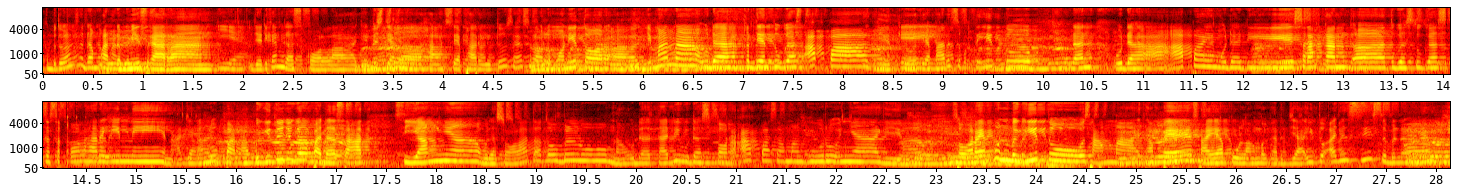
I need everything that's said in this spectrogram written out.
kebetulan sedang pandemi sekarang. Iya. Jadi kan nggak sekolah. Jadi setiap ha- setiap hari itu saya selalu monitor eh, gimana udah kerjaan tugas apa gitu. Tiap hari seperti itu dan udah apa yang udah diserahkan eh, tugas-tugas ke sekolah hari ini. Nah, jangan lupa. Nah, begitu juga pada saat siangnya udah sholat atau belum. Nah, udah tadi udah store apa sama gurunya gitu. Sore pun begitu sama sampai saya pulang bekerja. Itu aja sih sebenarnya. Bu.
